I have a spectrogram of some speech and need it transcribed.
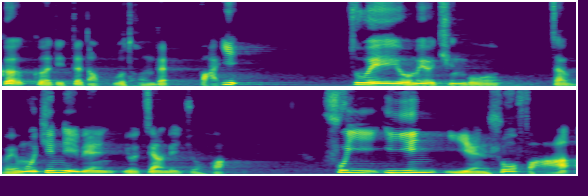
各个的得到不同的法益。诸位有没有听过？在《维摩经》里边有这样的一句话：“复以一因演说法，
